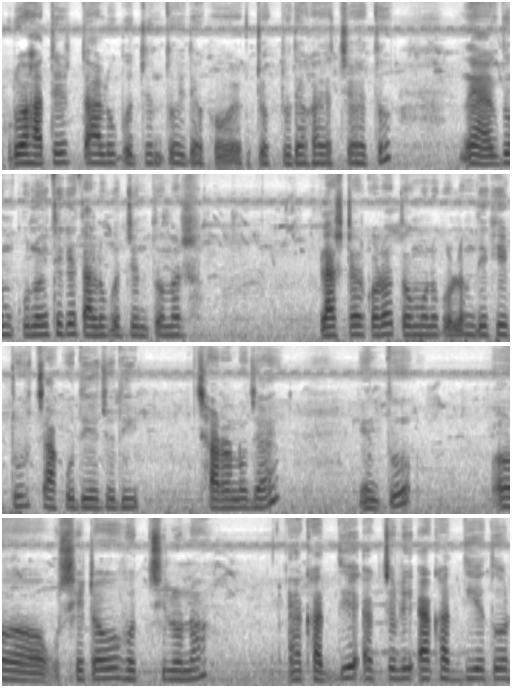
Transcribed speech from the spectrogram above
পুরো হাতের তালু পর্যন্ত, ওই দেখো, একটু একটু দেখা যাচ্ছে হয়তো। একদম কুনোই থেকে তালু পর্যন্ত আমার প্লাস্টার করা। তো মনে করলাম দেখি একটু চাকু দিয়ে যদি ছাড়ানো যায়। কিন্তু সেটাও হচ্ছিল না। এক হাত দিয়ে অ্যাকচুয়ালি এক হাত দিয়ে তোর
